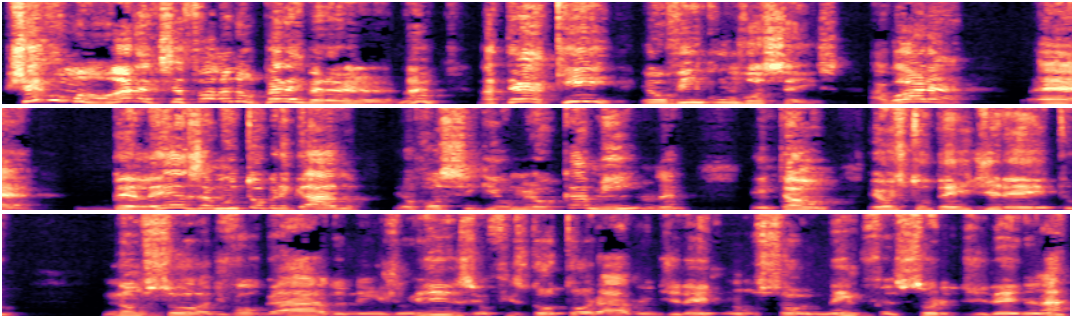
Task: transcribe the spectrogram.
chega uma hora que você fala, não, peraí, peraí, né? Até aqui eu vim com vocês. Agora, é, beleza, muito obrigado, eu vou seguir o meu caminho, né? Então, eu estudei direito não sou advogado nem juiz, eu fiz doutorado em direito, não sou nem professor de direito, né?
